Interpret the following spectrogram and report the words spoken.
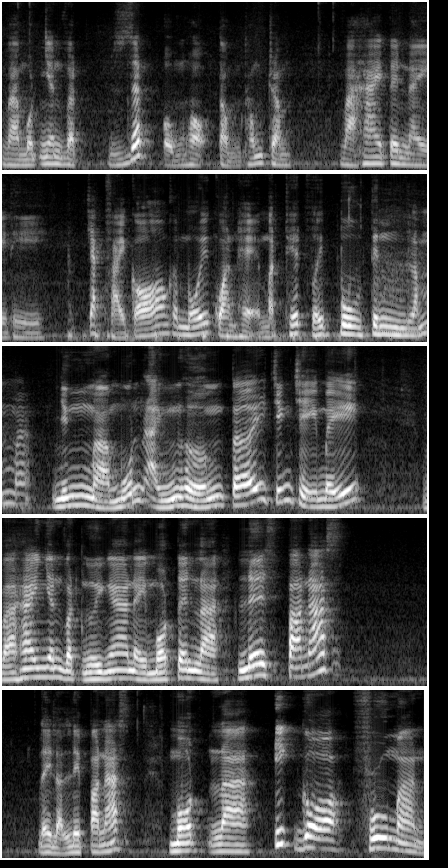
và một nhân vật rất ủng hộ tổng thống Trump. Và hai tên này thì chắc phải có cái mối quan hệ mật thiết với Putin lắm á. Nhưng mà muốn ảnh hưởng tới chính trị Mỹ và hai nhân vật người Nga này một tên là Lepanas. Đây là Lepanas. Một là Igor Fruman.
